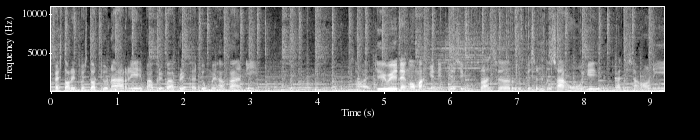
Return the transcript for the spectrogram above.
Investor-investor do narik, pabrik-pabrik kadung PHK nih. Nah, dhewe nang omah ngene iki yo sing pelajar biasanya untuk sangu iki ra disangoni.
